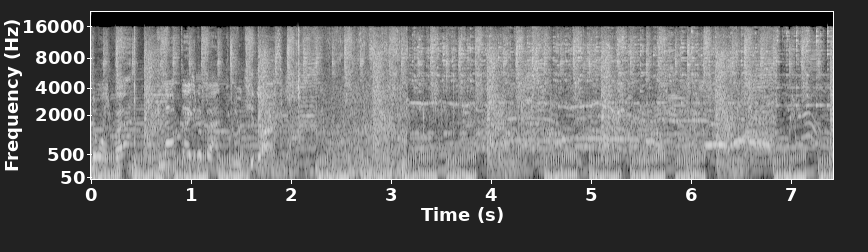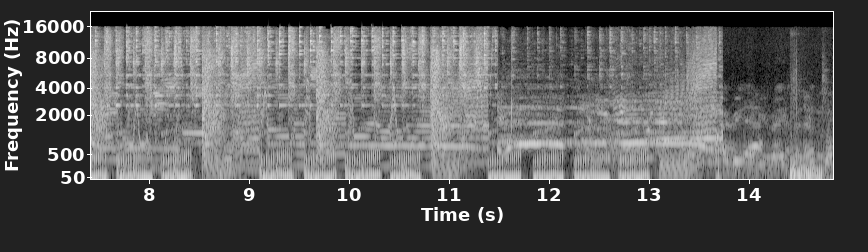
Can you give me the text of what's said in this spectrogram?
Kom op, hè? Knap je er bent. Goed gedaan. I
